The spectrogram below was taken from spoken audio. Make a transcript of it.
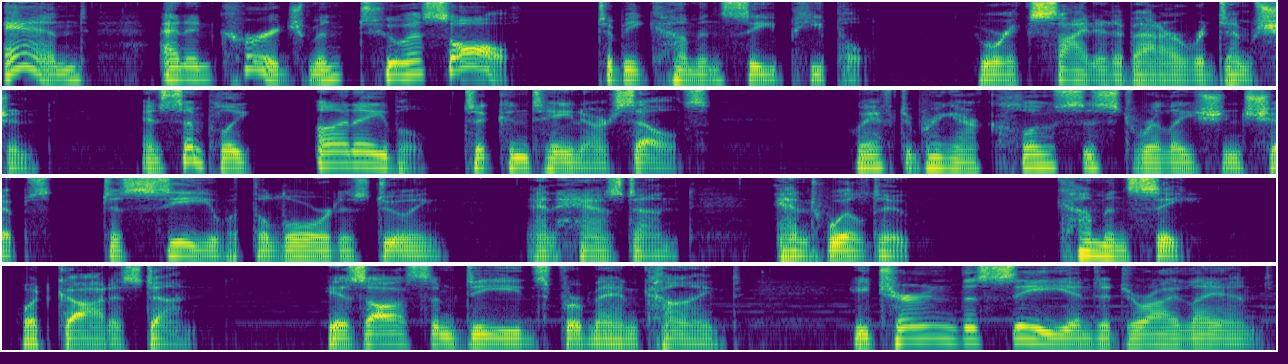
and an encouragement to us all to become and see people who are excited about our redemption and simply unable to contain ourselves. We have to bring our closest relationships to see what the Lord is doing and has done and will do. Come and see what God has done his awesome deeds for mankind. He turned the sea into dry land.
